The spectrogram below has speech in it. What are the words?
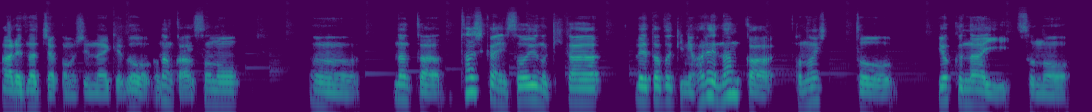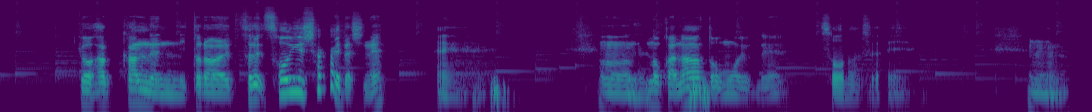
あれになっちゃうかもしれないけどなんかそのうんなんか確かにそういうの聞かれた時にあれなんかこの人良くないその脅迫観念にとらわれてそれそういう社会だしね、えー、うん、のかなと思うよね。そうなんですよね。うん。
